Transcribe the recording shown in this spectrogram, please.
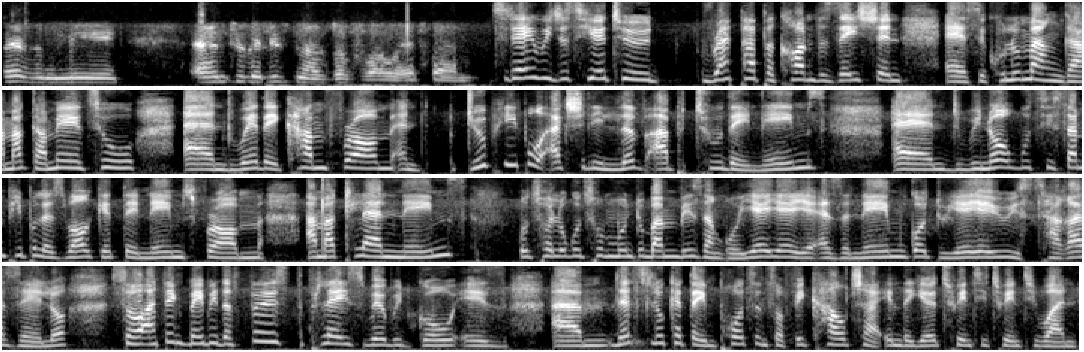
having me and to the listeners of our FM. Today we're just here to wrap up a conversation eh sikhuluma ngamagama ethu and where they come from and do people actually live up to their names? And we know ukuthi some people as well get their names from ama clan names as a name kodwa so i think maybe the first place where we'd go is um, let's look at the importance of culture in the year 2021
